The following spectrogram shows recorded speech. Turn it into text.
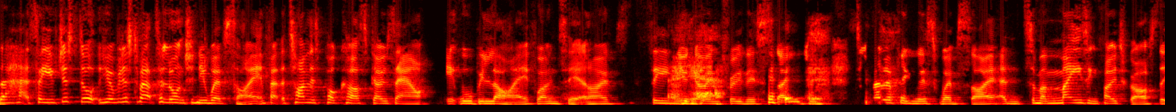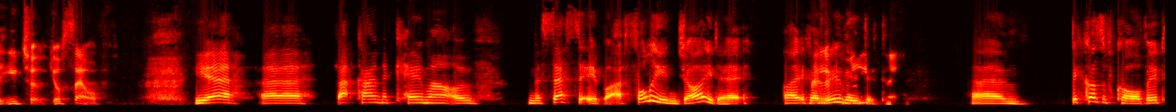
Ha- so you've just you're just about to launch a new website. In fact the time this podcast goes out it will be live won't it? And i've seen you yeah. going through this stage of developing this website and some amazing photographs that you took yourself. Yeah uh, that kind of came out of necessity, but I fully enjoyed it. Like I really did. Um, because of COVID,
